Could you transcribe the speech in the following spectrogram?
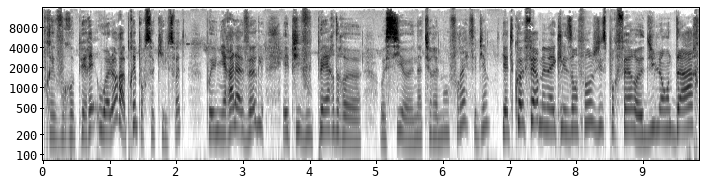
pourrez vous repérer. Ou alors après, pour ceux qui le souhaitent, vous pouvez venir à l'aveugle et puis vous perdre aussi naturellement en forêt. C'est bien. Il y a de quoi faire même avec les enfants juste pour faire du land art.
